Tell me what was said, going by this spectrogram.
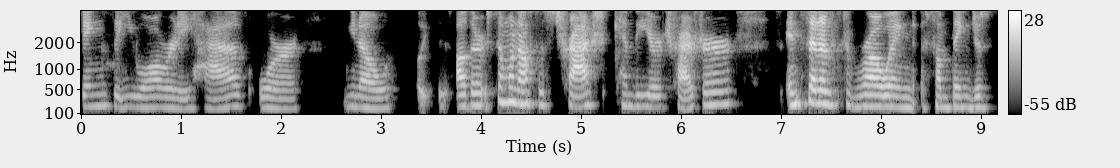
things that you already have or you know other someone else's trash can be your treasure instead of throwing something just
